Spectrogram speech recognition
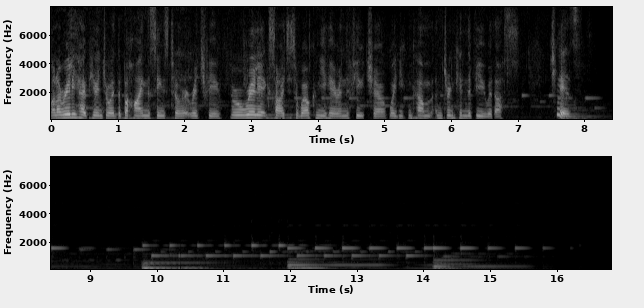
Well, I really hope you enjoyed the behind the scenes tour at Ridgeview. We're all really excited to welcome you here in the future when you can come and drink in the view with us. Cheers.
